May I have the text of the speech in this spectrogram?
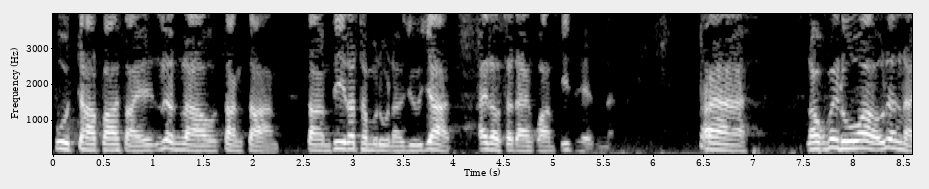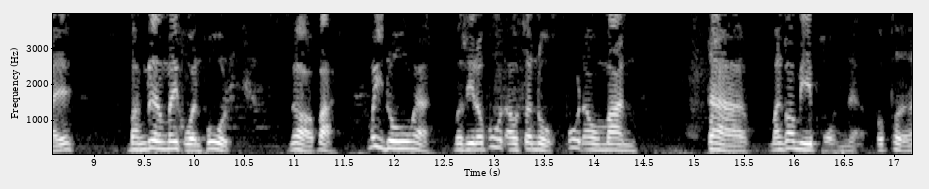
พูดจาปราศัยเรื่องราวต่างๆ ตามที่รัฐธรรมนูญอนุญาตให้เราแสดงความคิดเห็นน่ะแต่เราก็ไม่รู้ว่าเรื่องไหน บางเรื่องไม่ควรพูด นึกออกปะไม่ดูไงบางทีเราพูดเอาสนุกพูดเอามัน แต่มันก็มีผลเนี่ยเผลอ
